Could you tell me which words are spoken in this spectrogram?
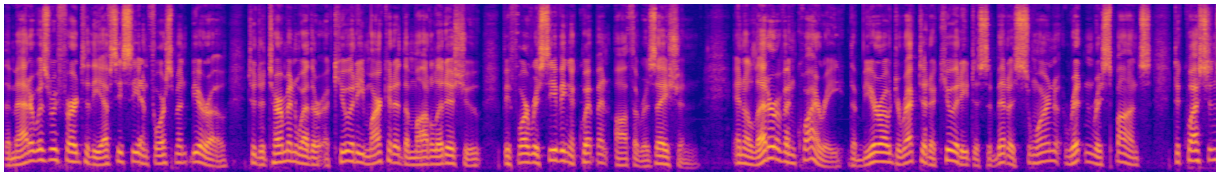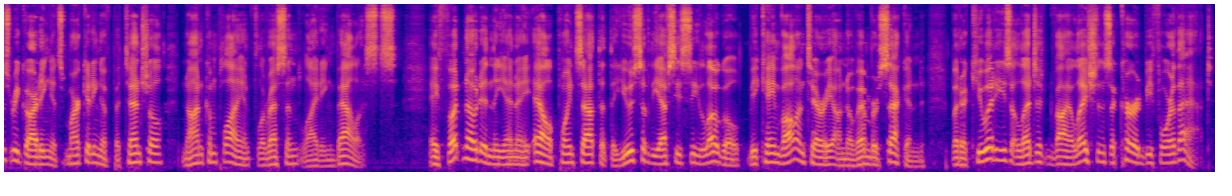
The matter was referred to the FCC Enforcement Bureau to determine whether Acuity marketed the model at issue before receiving equipment authorization. In a letter of inquiry, the Bureau directed Acuity to submit a sworn written response to questions regarding its marketing of potential non-compliant fluorescent lighting ballasts. A footnote in the NAL points out that the use of the FCC logo became voluntary on November 2nd, but Acuity's alleged violations occurred before that.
